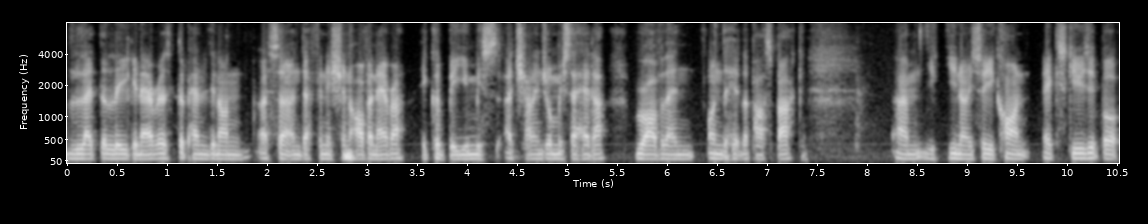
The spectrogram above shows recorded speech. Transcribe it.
led the league in errors, depending on a certain definition of an error. It could be you miss a challenge or miss a header rather than under hit the pass back. Um, you, you know, so you can't excuse it, but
